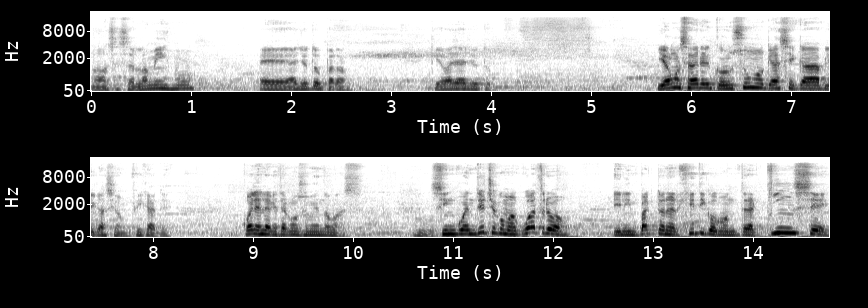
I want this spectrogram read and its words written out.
Vamos a hacer lo mismo. Eh, a YouTube, perdón. Que vaya a YouTube. Y vamos a ver el consumo que hace cada aplicación. Fíjate. ¿Cuál es la que está consumiendo más? 58,4 el impacto energético contra 15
